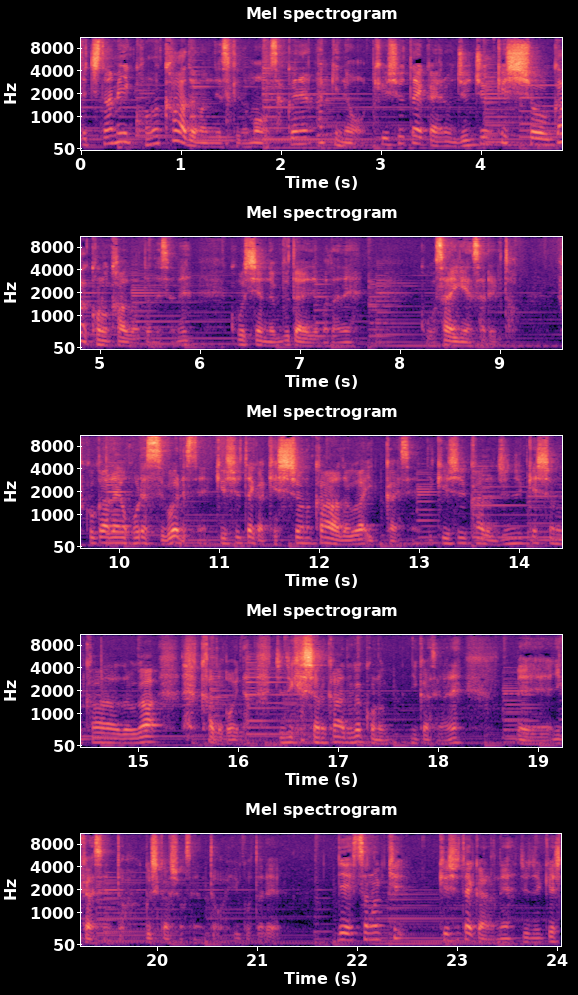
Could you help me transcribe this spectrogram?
でちなみにこのカードなんですけども昨年秋の九州大会の準々決勝がこのカードだったんですよね。甲子園の舞台でまたねこう再現されると。福岡大これすごいですね。九州大会決勝のカードが1回戦。で九州カード準々決勝のカードが カードが多いな。準々決勝のカードがこの2回戦がね、えー、2回戦と具志川商戦ということで。でその九州大会のね準々決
